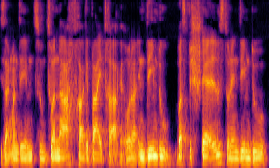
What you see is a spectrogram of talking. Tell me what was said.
wie sagt man dem, zu, zur Nachfrage beitrage. Oder indem du was bestellst oder indem du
